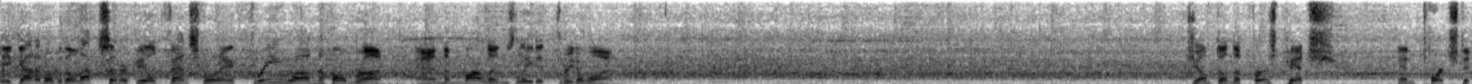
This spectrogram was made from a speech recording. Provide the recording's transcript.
He got it over the left center field fence for a three-run home run, and the Marlins lead it three to one. Jumped on the first pitch and torched it.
